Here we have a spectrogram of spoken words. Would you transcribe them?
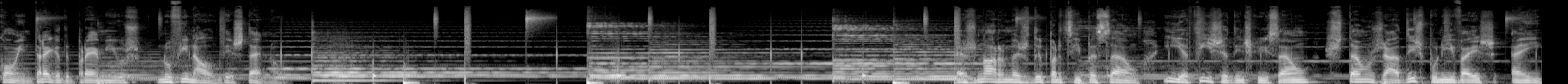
com entrega de prémios no final deste ano. As normas de participação e a ficha de inscrição estão já disponíveis em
